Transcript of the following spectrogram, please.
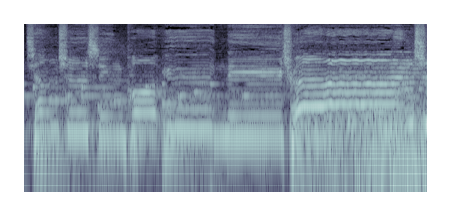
将痴心破与。春去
